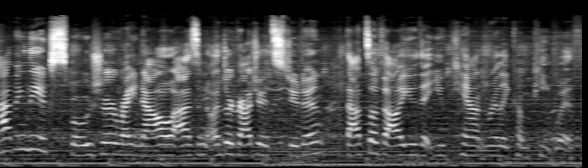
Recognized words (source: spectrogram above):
having the exposure right now as an undergraduate student, that's a value that you can't really compete with.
